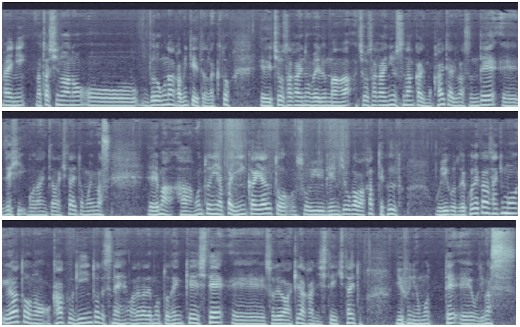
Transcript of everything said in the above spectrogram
前に私のあのブログなんか見ていただくと、えー、調査会のメルマガ調査会ニュースなんかにも書いてありますんで、えー、ぜひご覧いただきたいと思います、えー、まあ本当にやっぱり委員会やるとそういう現状が分かってくるということでこれから先も与野党の各議員とですね我々もっと連携して、えー、それを明らかにしていきたいというふうに思っております。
